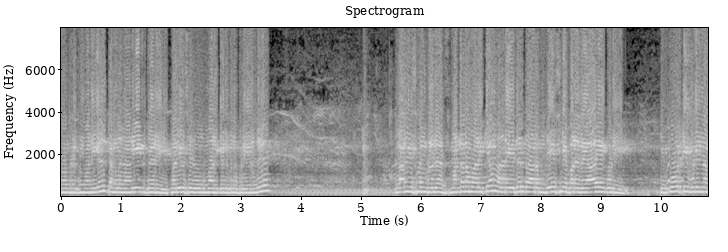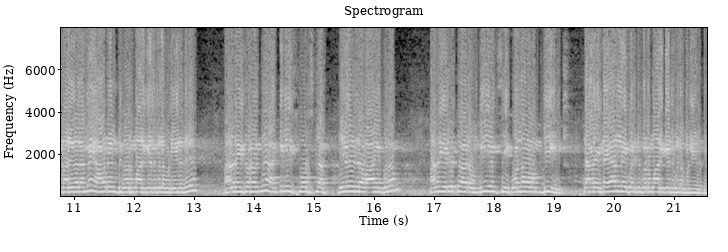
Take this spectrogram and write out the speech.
வந்திருக்கும் அணிகள் தங்களது அணியின் பேரை பதிவு செய்து கொள்ளுமாறு கேட்டுக்கொள்ளப்படுகிறது. கணேசன் பிரதர்ஸ் மண்டலம் அரைக்கும் அதனை எதிர்காலம் தேசிய பறவை ஆயக்குடி. இப்போட்டி முடிந்த மறுகலமே ஆவணத்துக்கு வருமாறு கேட்டுக்கொள்ளப்படுகிறது. அதனைத் தொடர்ந்து அக்னி ஸ்போர்ட்ஸ் கிளப் தேவேந்திர வாகைக்குளம் அதை எதிர்த்தாடும் பிஎம்சி பொன்னாவளம் பி தங்களை தயார் நிலைப்படுத்திக் கொள்ளுமாறு கேட்டுக்கொள்ளப்படுகிறது.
